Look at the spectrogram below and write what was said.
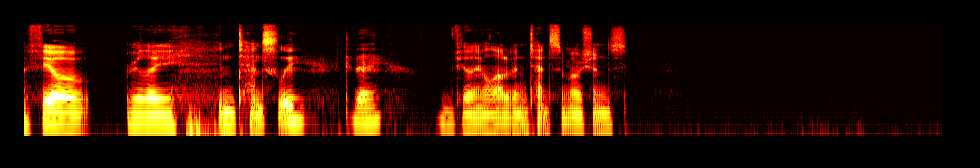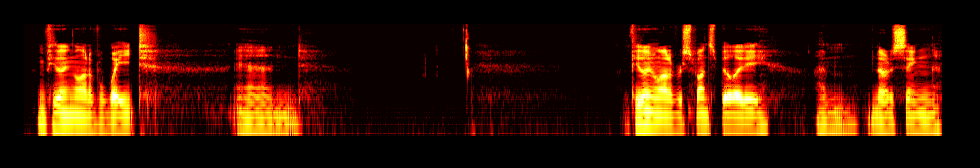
I feel really intensely today. I'm feeling a lot of intense emotions. I'm feeling a lot of weight and I'm feeling a lot of responsibility. I'm noticing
